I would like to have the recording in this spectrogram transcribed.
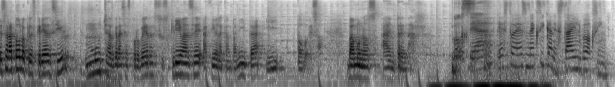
Eso era todo lo que les quería decir. Muchas gracias por ver, suscríbanse, activen la campanita y todo eso. Vámonos a entrenar. Boxear. Esto es Mexican Style Boxing.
